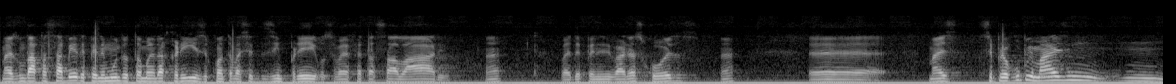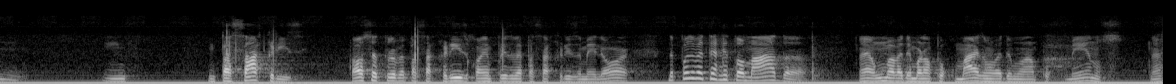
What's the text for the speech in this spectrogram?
Mas não dá para saber, depende muito do tamanho da crise, quanto vai ser desemprego, se vai afetar salário, né? Vai depender de várias coisas, né? É... Mas se preocupe mais em, em, em, em passar a crise. Qual setor vai passar a crise, qual empresa vai passar a crise melhor. Depois vai ter retomada né? Uma vai demorar um pouco mais, uma vai demorar um pouco menos. Né?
